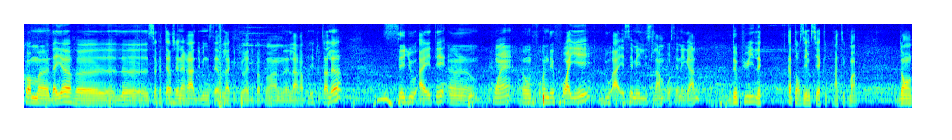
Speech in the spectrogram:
comme euh, d'ailleurs euh, le secrétaire général du ministère de la Culture et du patrimoine l'a rappelé tout à l'heure, Seyou a été un point, un, des foyers d'où a essaimé l'islam au Sénégal depuis le XIVe siècle pratiquement. Donc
